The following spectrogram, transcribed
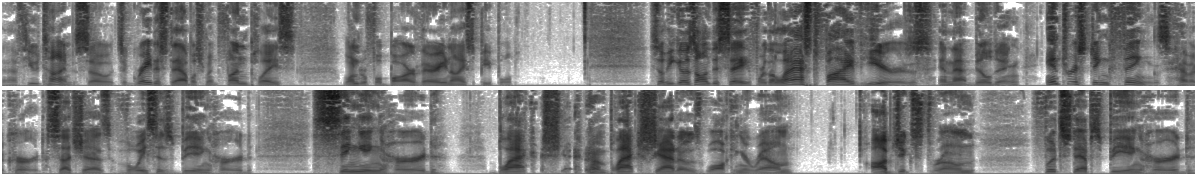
a few times. So it's a great establishment, fun place, wonderful bar, very nice people. So he goes on to say, for the last five years in that building, interesting things have occurred, such as voices being heard, singing heard, black sh- black shadows walking around, objects thrown, footsteps being heard.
